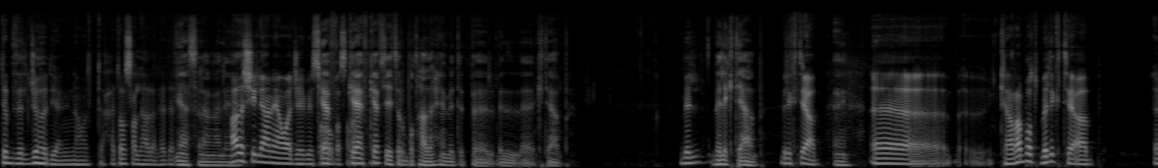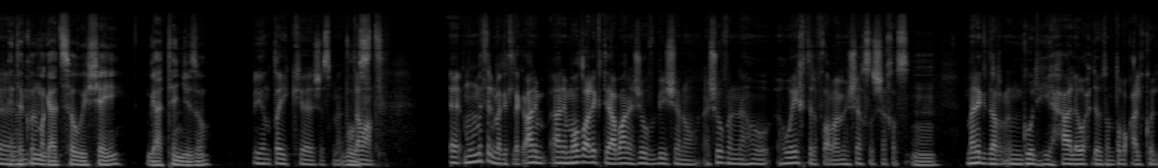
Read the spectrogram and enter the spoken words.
تبذل جهد يعني إنه انت حتوصل لهذا الهدف. يا سلام عليك. هذا الشيء اللي أنا اواجه به صعوبه كيف صراحة. كيف كيف تجي تربط هذا الحين بال- بال- بالاكتئاب بال؟ بالاكتئاب. بالاكتئاب. اي آه كربط بالاكتئاب آه انت كل ما قاعد تسوي شيء وقاعد تنجزه ينطيك آه، شو اسمه تمام بوست آه، مو مثل ما قلت لك أنا أنا موضوع الاكتئاب أنا أشوف بيه شنو؟ أشوف إنه هو يختلف طبعا من شخص لشخص،. ما نقدر نقول هي حالة واحدة وتنطبق على الكل،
